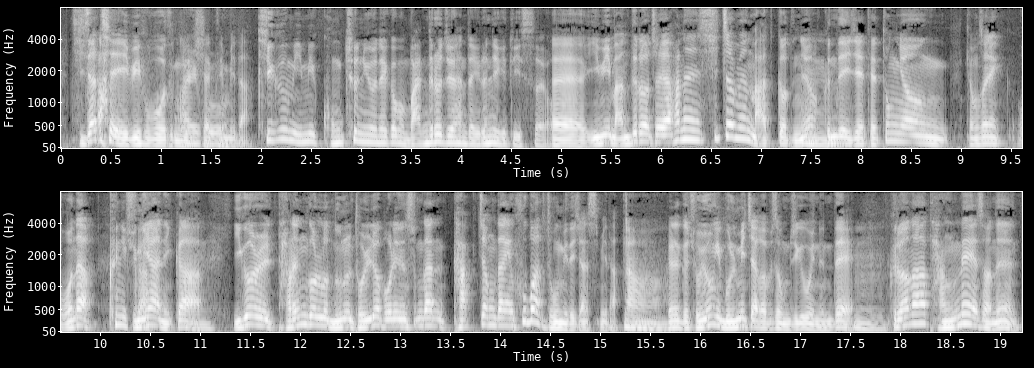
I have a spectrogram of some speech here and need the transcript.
지자체 예비 후보 등록이 시작됩니다. 지금 이미 공천위원회가 뭐 만들어져야 한다 이런 얘기도 있어요. 네, 이미 만들어져야 하는 시점은 맞거든요. 음. 근데 이제 대통령 경선이 워낙 크니까. 중요하니까 음. 이걸 다른 걸로 눈을 돌려버리는 순간 각 정당의 후보한테 도움이 되지 않습니다. 아. 그러니까 조용히 물밑 작업에서 움직이고 있는데 음. 그러나 당내에서는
